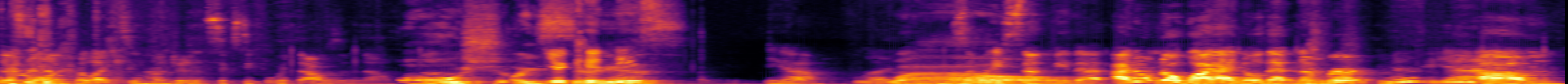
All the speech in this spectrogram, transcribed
they're, they're going for like 264,000 now. oh, sh- are you Your serious? kidneys? Yeah. What? Wow. Somebody sent me that. I don't know why I know that number. yeah. Um,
